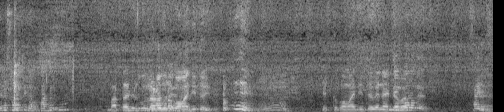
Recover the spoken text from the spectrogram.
এটা সাইজটা কেমন? পারফেক্ট না? বাদটা একটু মনে কমাই দিতে হইবে। একটু কমাই দিতে হবে নাইলে আবার সাইজ হ্যাঁ।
